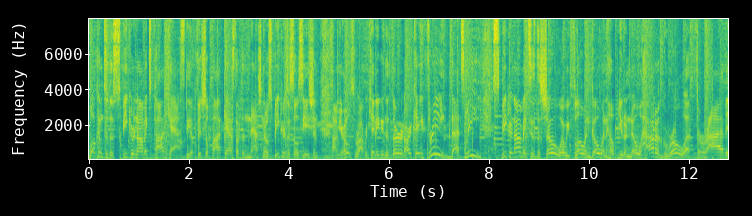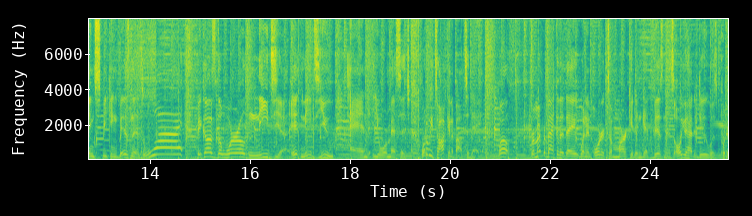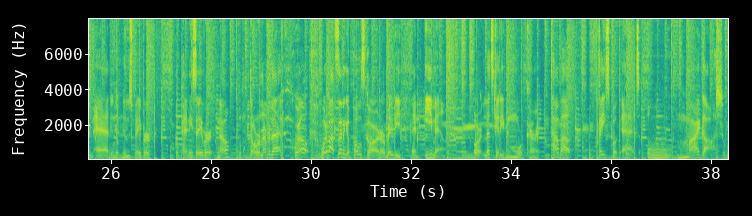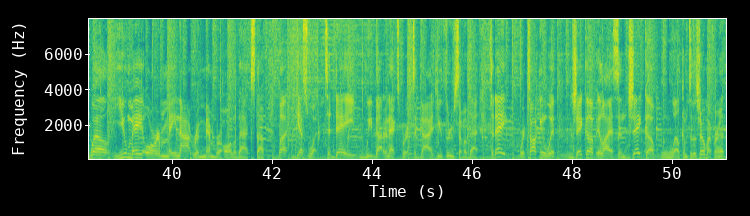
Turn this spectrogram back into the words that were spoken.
Welcome to the Speakernomics Podcast, the official podcast of the National Speakers Association. I'm your host, Robert Kennedy III, RK3. That's me. Speakernomics is the show where we flow and go and help you to know how to grow a thriving speaking business. Why? Because the world needs you. It needs you and your message. What are we talking about today? Well, remember back in the day when, in order to market and get business, all you had to do was put an ad in the newspaper? The penny saver? No? Don't remember that? Well, what about sending a postcard or maybe an email? Or let's get even more current. How about Facebook ads? Oh my gosh. Well, you may or may not remember all of that stuff, but guess what? Today, we've got an expert to guide you through some of that. Today, we're talking with Jakob Eliason. Jakob, welcome to the show, my friend.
